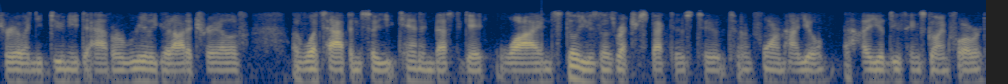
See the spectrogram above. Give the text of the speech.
through, and you do need to have a really good audit trail of of what's happened so you can investigate why and still use those retrospectives to, to inform how you'll how you'll do things going forward.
